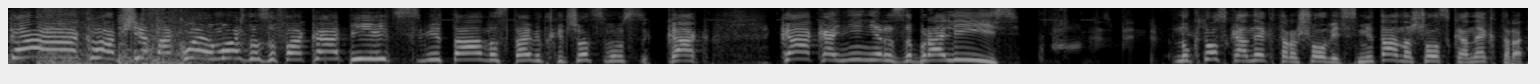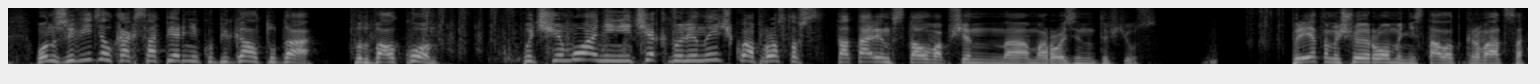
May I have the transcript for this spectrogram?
Как вообще такое можно зафакапить? Сметана ставит хедшот своему... Как? Как они не разобрались? Ну, кто с коннектора шел? Ведь Сметана шел с коннектора. Он же видел, как соперник убегал туда, под балкон. Почему они не чекнули нычку, а просто Татарин встал вообще на морозе на дефьюз? При этом еще и Рома не стал открываться,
